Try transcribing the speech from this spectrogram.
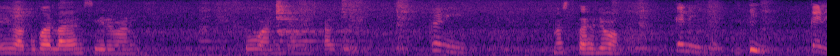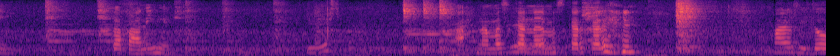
એ વાઘુભા લાયા શેરવાણી જોવાની કાલ મસ્ત હે જો કરી કરી કા પાણી હે નમસ્કાર આ નમસ્કાર નમસ્કાર કરે મારો સીધો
